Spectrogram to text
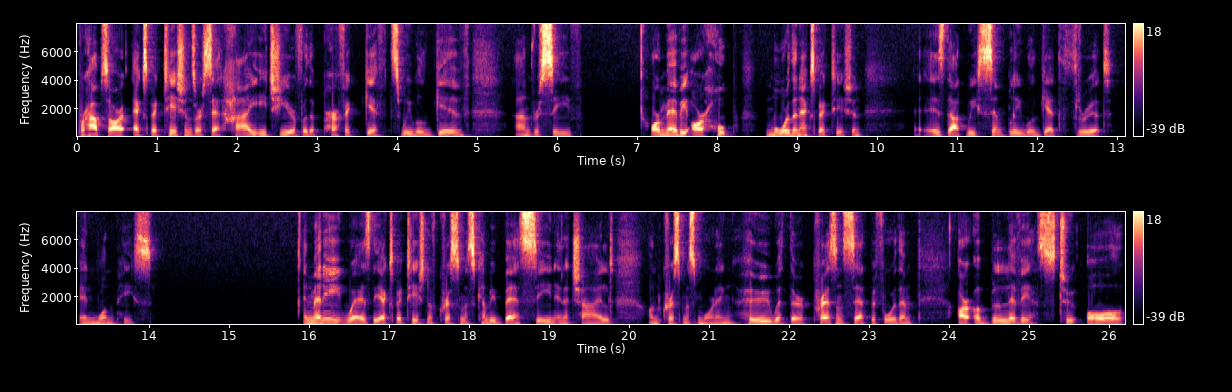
Perhaps our expectations are set high each year for the perfect gifts we will give and receive. Or maybe our hope, more than expectation, is that we simply will get through it in one piece. In many ways, the expectation of Christmas can be best seen in a child on Christmas morning who, with their presents set before them, are oblivious to all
